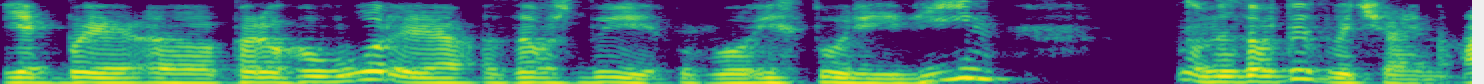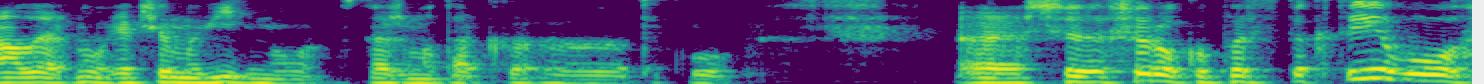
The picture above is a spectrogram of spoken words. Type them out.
якби е, переговори завжди в історії війн, ну не завжди, звичайно, але ну, якщо ми візьмемо, скажімо так, е, таку широку перспективу,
